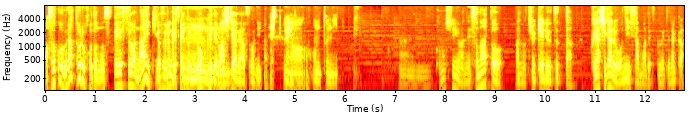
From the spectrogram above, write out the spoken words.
あそこ裏取るほどのスペースはない気がするんですけど、うんよく出ましたよね、あそこに。確いかに。本当に。うんこのシーンはね、その後、あの中継で映った悔しがるお兄さんまで含めてなんか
